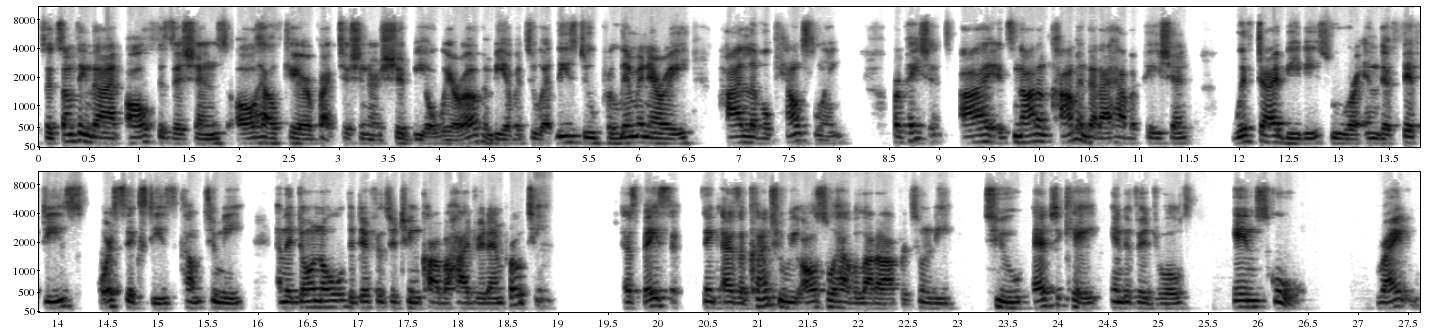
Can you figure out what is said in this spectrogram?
So it's something that all physicians, all healthcare practitioners should be aware of and be able to at least do preliminary high level counseling for patients. I it's not uncommon that I have a patient with diabetes who are in their 50s or 60s come to me and they don't know the difference between carbohydrate and protein. That's basic. Think as a country, we also have a lot of opportunity to educate individuals in school, right?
